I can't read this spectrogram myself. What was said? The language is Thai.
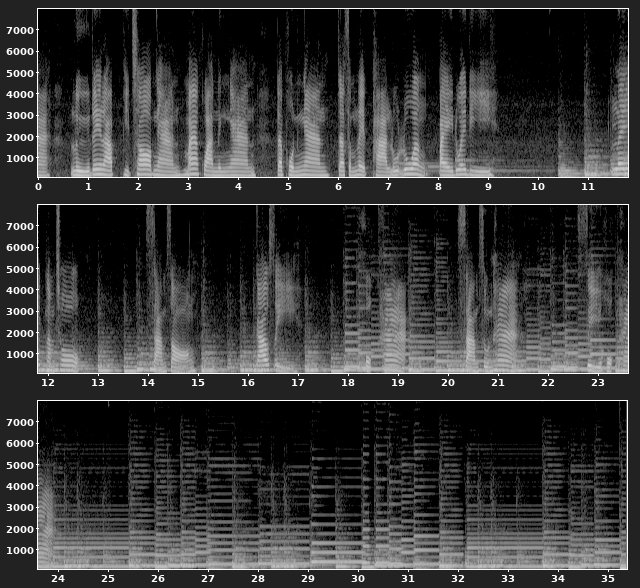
หรือได้รับผิดชอบงานมากกว่าหนึ่งงาน แต่ผลงานจะสำเร็จผ่านลุล่วงไปด้วยดี เลขนำโชค 32 94 65 305 465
